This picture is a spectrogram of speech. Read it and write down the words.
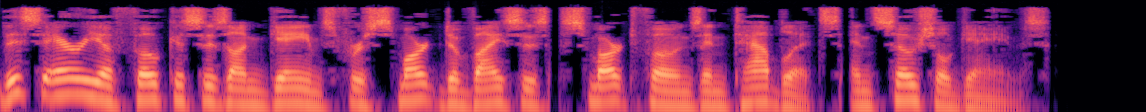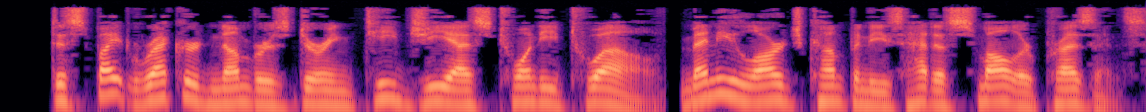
This area focuses on games for smart devices smartphones and, tablets and social games. Despite record numbers during TGS 2012, many large companies had a smaller presence.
